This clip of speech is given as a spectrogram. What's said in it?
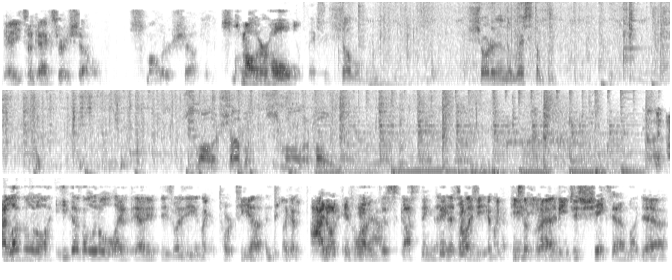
yeah, he took X-ray shovel, smaller shovel, smaller hole? X-ray shovel. Shorter than the rest of them. Smaller shovel, smaller hole. But I love the little. He does a little like. Yeah, he's what is he eating? Like a tortilla? Like a I don't. It's one of them disgusting things. It's all he's eating, like a piece of bread. and he just shakes at him like Yeah.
